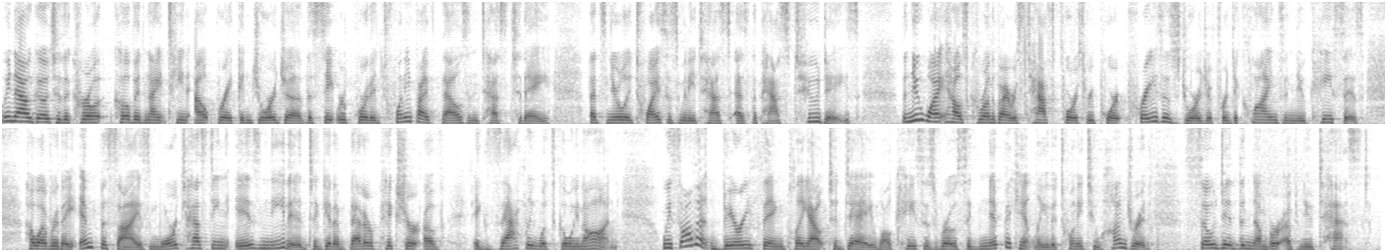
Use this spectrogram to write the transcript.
We now go to the COVID 19 outbreak in Georgia. The state reported 25,000 tests today. That's nearly twice as many tests as the past two days. The new White House Coronavirus Task Force report praises Georgia for declines in new cases. However, they emphasize more testing is needed to get a better picture of exactly what's going on. We saw that very thing play out today while cases rose significantly to 2,200. So did the number of new tests.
